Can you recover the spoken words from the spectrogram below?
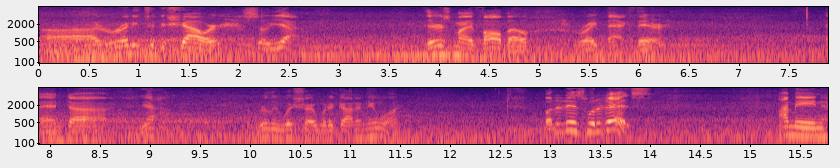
Uh, I already took a shower, so yeah. There's my Volvo right back there. And uh, yeah, I really wish I would have got a new one. But it is what it is. I mean,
